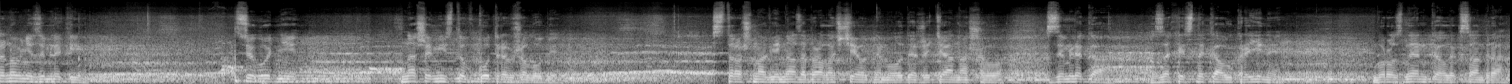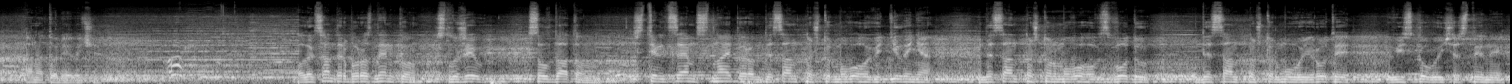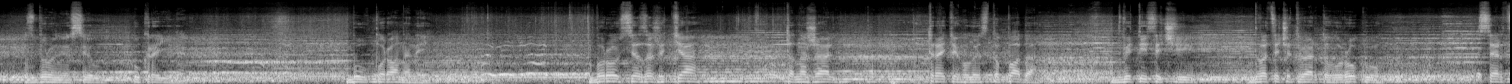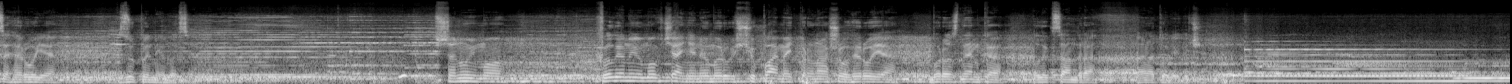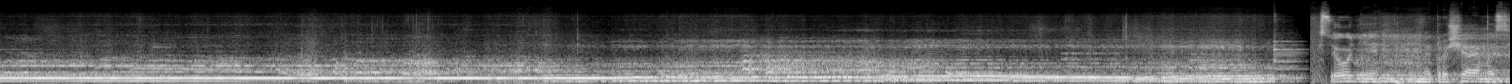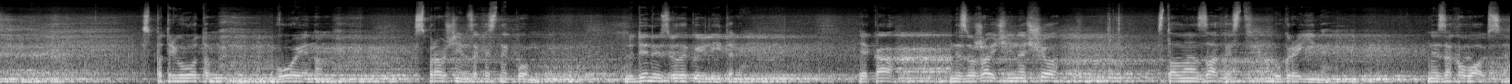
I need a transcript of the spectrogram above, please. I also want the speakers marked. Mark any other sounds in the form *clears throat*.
Speaker 1: Шановні земляки, сьогодні наше місто вкотре в жалобі. Страшна війна забрала ще одне молоде життя нашого земляка, захисника України Борозненка Олександра Анатолійовича. Олександр Борозненко служив солдатом, стрільцем, снайпером десантно-штурмового відділення, десантно-штурмового взводу, десантно-штурмової роти військової частини Збройних сил України. Був поранений, боровся за життя та, на жаль, 3 листопада 2024 року серце героя зупинилося. Шануймо хвилиною мовчання неумирущу пам'ять про нашого героя Борозненка Олександра Анатолійовича.
Speaker 2: Сьогодні ми прощаємось з патріотом, воїном, справжнім захисником, людиною з великої літери, яка, незважаючи ні на що, стала на захист України, не заховався,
